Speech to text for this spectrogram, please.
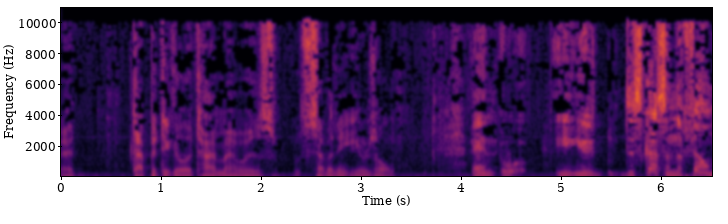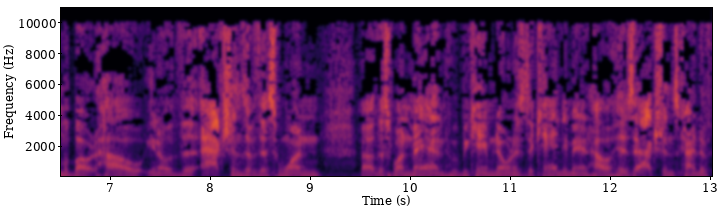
at that particular time I was seven, eight years old. And w- you, you discuss in the film about how you know the actions of this one uh, this one man who became known as the Candyman, how his actions kind of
